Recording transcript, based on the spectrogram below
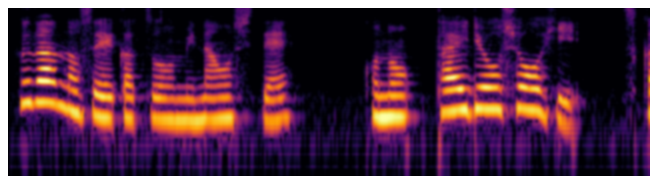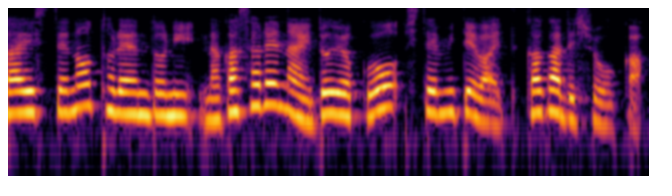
普段の生活を見直して、この大量消費、使い捨てのトレンドに流されない努力をしてみてはいかがでしょうか？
